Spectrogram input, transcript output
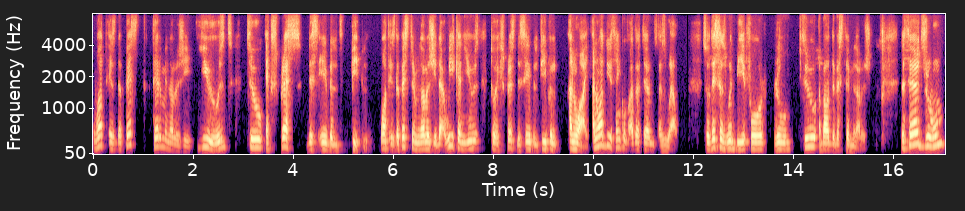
what is the best terminology used to express disabled people? What is the best terminology that we can use to express disabled people and why? And what do you think of other terms as well? So this is would be for room two about the best terminology. The third room,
